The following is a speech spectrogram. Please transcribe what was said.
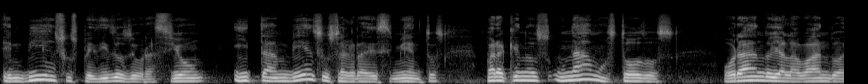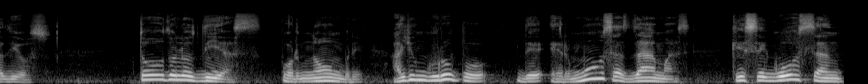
envíen sus pedidos de oración y también sus agradecimientos para que nos unamos todos orando y alabando a Dios. Todos los días, por nombre, hay un grupo de hermosas damas que se gozan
